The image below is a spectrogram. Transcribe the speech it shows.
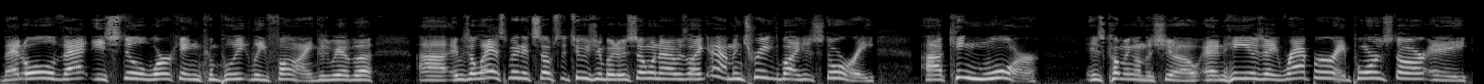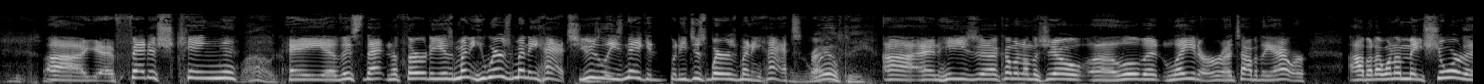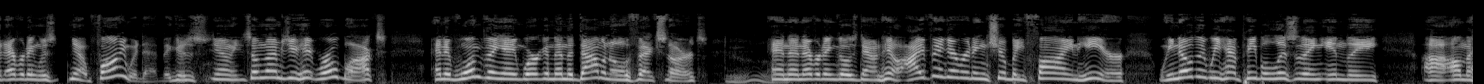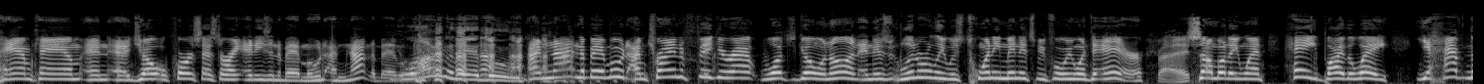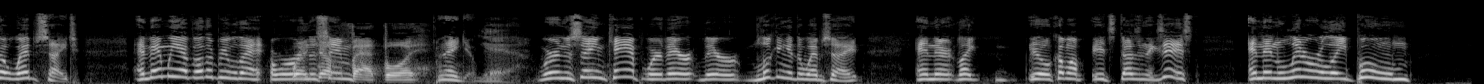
that all of that is still working completely fine because we have a. Uh, it was a last minute substitution, but it was someone I was like, ah, I'm intrigued by his story. Uh, King Noire is coming on the show, and he is a rapper, a porn star, a uh, fetish king, a uh, this, that, and the third. He has many. He wears many hats. Usually he's naked, but he just wears many hats. Royalty. Uh, and he's uh, coming on the show uh, a little bit later, at top of the hour. Uh, but I want to make sure that everything was, you know, fine with that because you know sometimes you hit roadblocks, and if one thing ain't working, then the domino effect starts, and then everything goes downhill. I think everything should be fine here. We know that we have people listening in the. Uh, on the ham cam, and uh, Joe, of course, has to write Eddie's in a bad mood. I'm not in a bad mood. You are in a bad mood. I'm not in a bad mood. I'm trying to figure out what's going on, and this literally was 20 minutes before we went to air. Right. Somebody went, "Hey, by the way, you have no website," and then we have other people that are in the Wake up, same. fat boy. Thank you. Yeah. We're in the same camp where they're they're looking at the website, and they're like, it'll come up, it doesn't exist, and then literally, boom.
